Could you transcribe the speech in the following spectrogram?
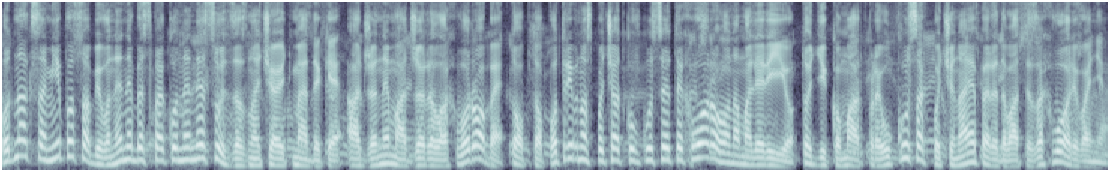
Однак самі по собі вони небезпеку не несуть, зазначають медики, адже нема джерела хвороби. Тобто потрібно спочатку вкусити хворого на малярію, тоді комар при укусах починає передавати захворювання.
